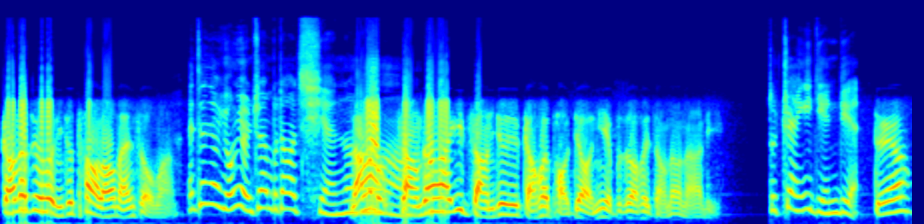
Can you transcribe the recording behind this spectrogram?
搞到最后你就套牢满手嘛。哎，真的永远赚不到钱呢，然后涨的话，一涨就赶快跑掉，你也不知道会涨到哪里。都赚一点点，对啊，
